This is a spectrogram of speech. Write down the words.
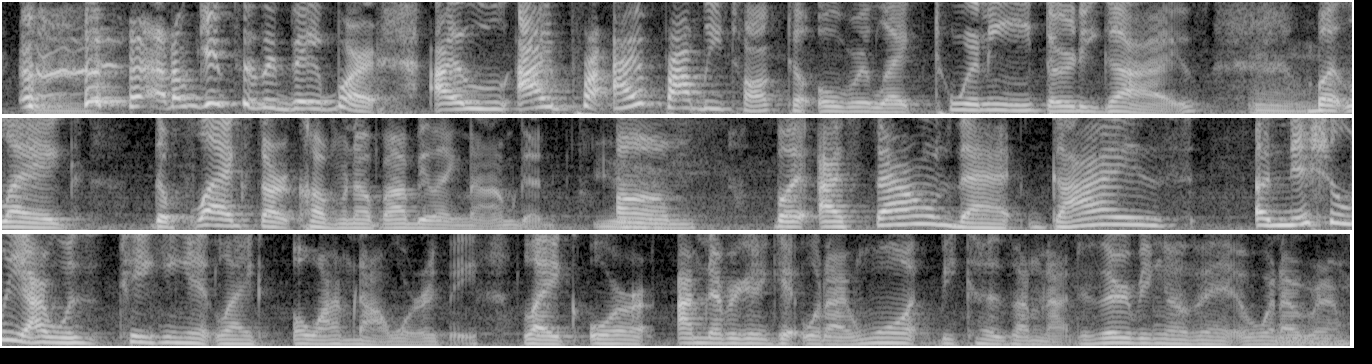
i don't get to the date part i i pro- i've probably talked to over like 20 30 guys Mm. but like the flags start coming up i'll be like nah i'm good Yeah. um but i found that guys initially i was taking it like oh i'm not worthy like or i'm never gonna get what i want because i'm not deserving of it or whatever Mm.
